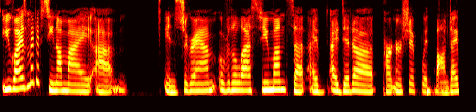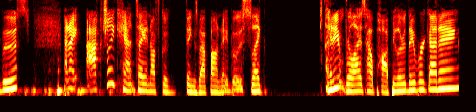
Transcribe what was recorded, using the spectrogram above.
you guys might have seen on my um, Instagram over the last few months that I I did a partnership with Bondi Boost, and I actually can't say enough good things about Bondi Boost. Like I didn't realize how popular they were getting,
